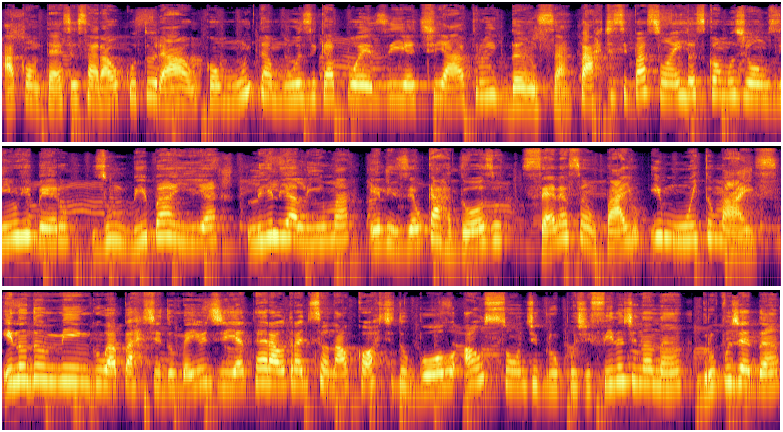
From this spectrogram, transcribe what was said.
acontece o Sarau Cultural, com muita música, poesia, teatro e dança. Participações como Joãozinho Ribeiro, Zumbi Bahia, Lília Lima, Eliseu Cardoso, Célia Sampaio e muito mais. E no domingo, a partir do meio-dia, terá o tradicional corte do bolo ao som de grupos de Filha de Nanã, Grupo Gedã,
